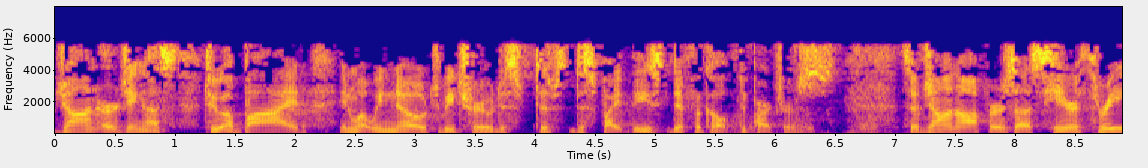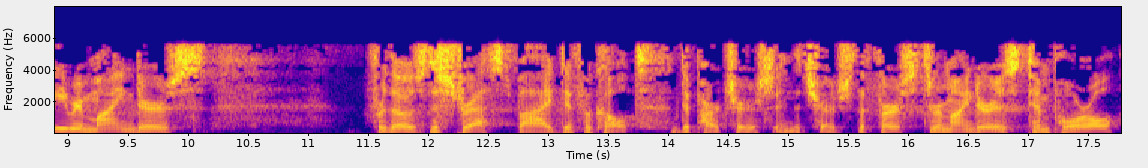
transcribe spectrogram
John urging us to abide in what we know to be true despite these difficult departures. So John offers us here three reminders for those distressed by difficult departures in the church. The first reminder is temporal.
